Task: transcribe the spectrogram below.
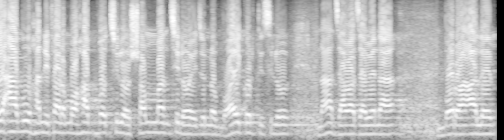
ওই আবু হানিফার মহাব্বত ছিল, সম্মান ছিল এই জন্য ভয় করতেছিল, না, যাওয়া যাবে না, বড় আলেম।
